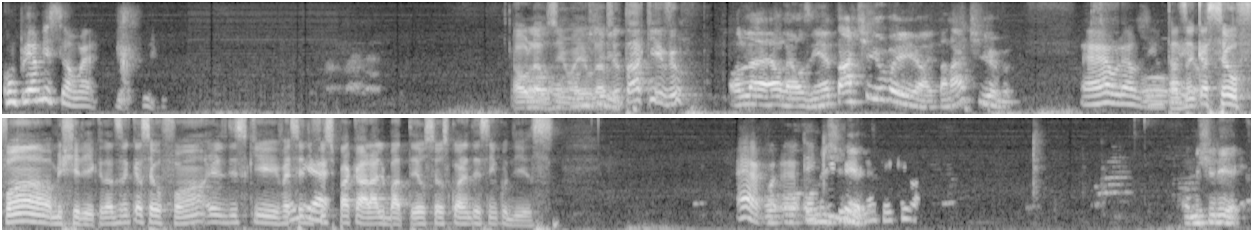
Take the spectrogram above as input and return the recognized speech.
cumprir a missão, é. Olha o Leozinho aí, o Leozinho tá aqui, viu? O Léo, o Leozinho tá ativo aí, ó, tá na ativa. É, o Leozinho. tá, tá dizendo aí, que é seu fã, Mexerica. Tá dizendo que é seu fã. Ele disse que vai ele ser é. difícil pra caralho bater os seus 45 dias. É, ô, é, tem ô, que ver, né? Tem que ir lá. Ô, Mexerica.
